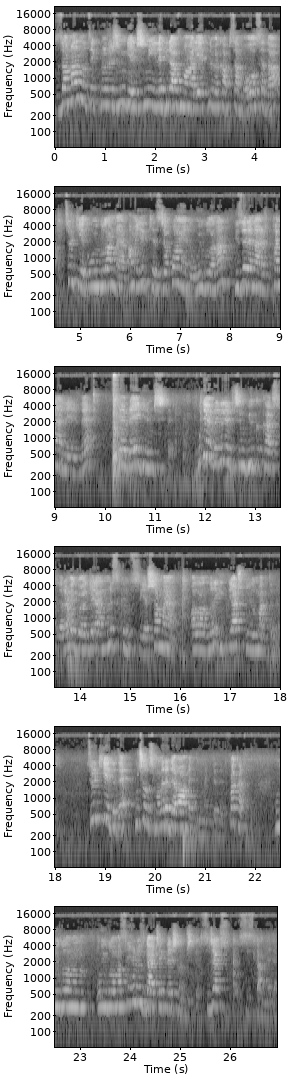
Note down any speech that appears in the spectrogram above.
Zamanla teknolojinin gelişimiyle biraz maliyetli ve kapsamlı olsa da Türkiye'de uygulanmayan ama ilk kez Japonya'da uygulanan yüzer enerji panelleri de devreye girmiştir. Bu devreler için büyük akarsulara ve gölgelenme sıkıntısı yaşamayan alanlara ihtiyaç duyulmaktadır. Türkiye'de de bu çalışmalara devam edilmektedir. Fakat uygulamanın, uygulaması henüz gerçekleşmemiştir. Sıcak su sistemleri.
